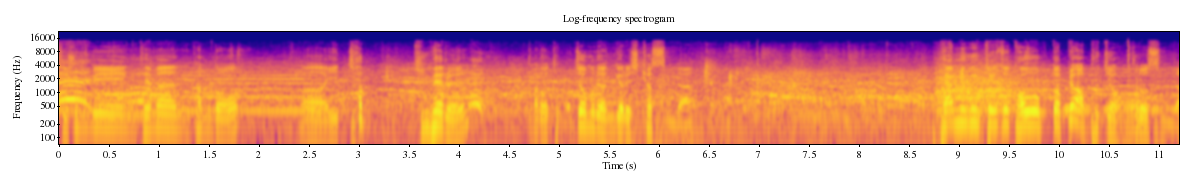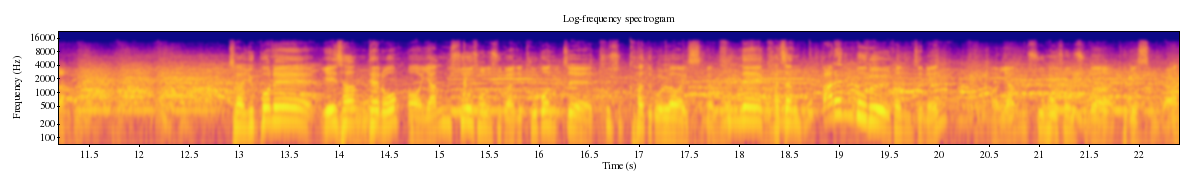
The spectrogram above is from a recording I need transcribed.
지슌빙 대만 감독 어, 이첫 기회를 바로 득점으로 연결을 시켰습니다. 대한민국 입장에서 더욱 더 뼈 아프죠. 그렇습니다. 자 6번의 예상대로 어, 양수호 선수가 이제 두 번째 투수 카드로 올라와 있습니다. 팀내 가장 빠른 볼을 던지는 어, 양수호 선수가 되겠습니다.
